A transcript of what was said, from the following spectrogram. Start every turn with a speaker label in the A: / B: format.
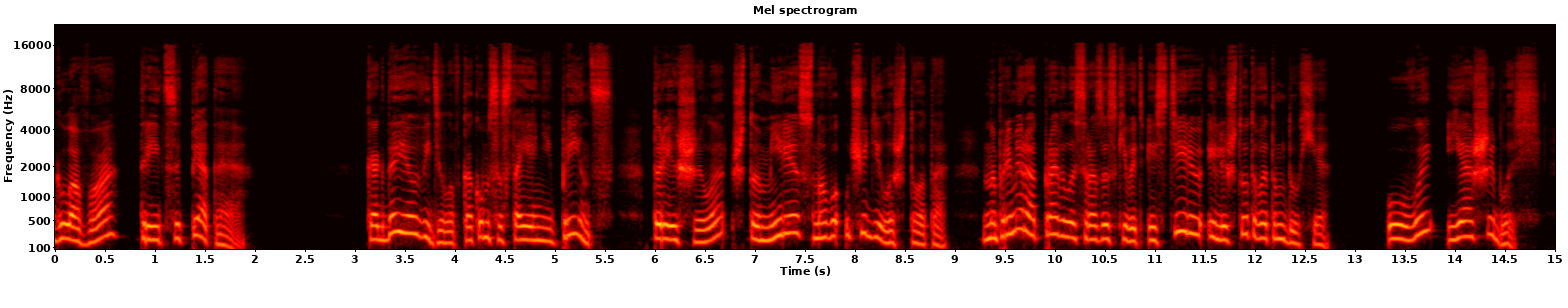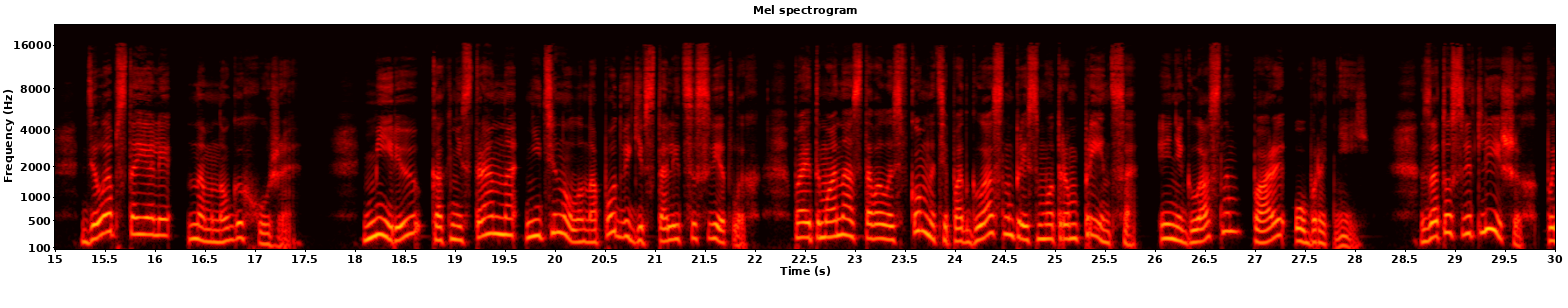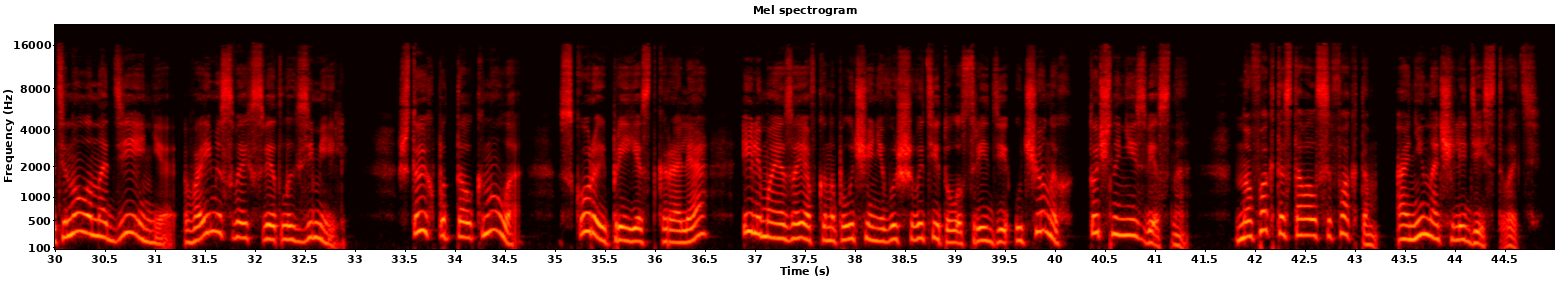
A: Глава 35. Когда я увидела, в каком состоянии принц, то решила, что Мирия снова учудила что-то. Например, отправилась разыскивать Эстерию или что-то в этом духе. Увы, я ошиблась. Дела обстояли намного хуже. Мирию, как ни странно, не тянуло на подвиги в столице светлых, поэтому она оставалась в комнате под гласным присмотром принца и негласным пары оборотней. Зато светлейших потянуло на деяние во имя своих светлых земель. Что их подтолкнуло? Скорый приезд короля или моя заявка на получение высшего титула среди ученых точно неизвестно. Но факт оставался фактом, они начали действовать.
